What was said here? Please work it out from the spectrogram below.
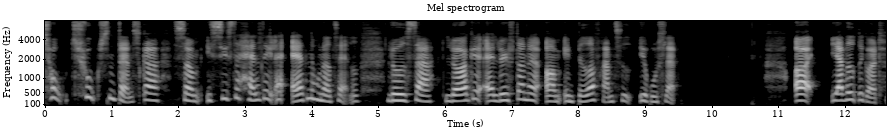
2.000 danskere, som i sidste halvdel af 1800-tallet lod sig lokke af løfterne om en bedre fremtid i Rusland. Og jeg ved det godt.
